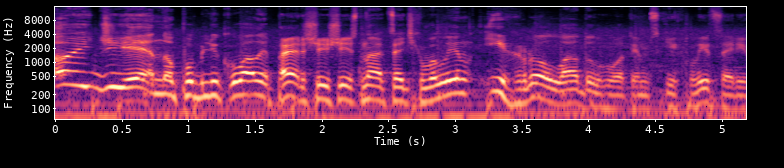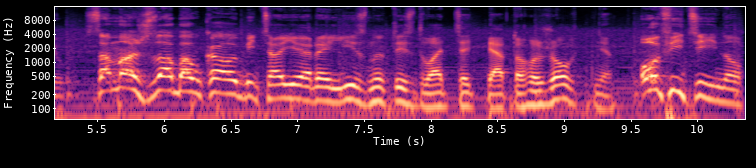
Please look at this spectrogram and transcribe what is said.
IGN опублікували перші 16 хвилин ігроладу готемських лицарів. Сама ж забавка обіцяє релізнутись 25 жовтня. Офіційно,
